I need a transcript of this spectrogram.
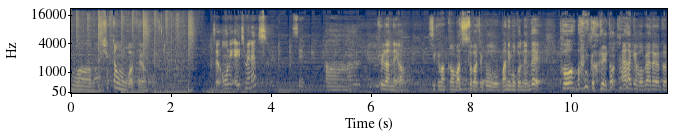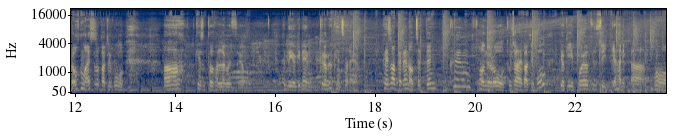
와, 식당 온 것 같아요. So only 8 minutes? 아, 큰일 났네요. 지금 아까 맛있어가지고 많이 먹었는데 더 많은 거를 더 다양하게 먹어야 너무 맛있어가지고 아 계속 더 달라고 했어요. 근데 여기는 그런 거 괜찮아요. 회사들은 어쨌든 큰 돈으로 투자해가지고 여기 보여줄 수 있게 하니까 뭐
